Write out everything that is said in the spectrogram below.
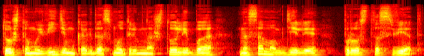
То, что мы видим, когда смотрим на что-либо, на самом деле просто свет.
